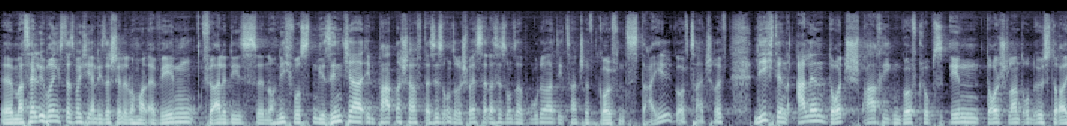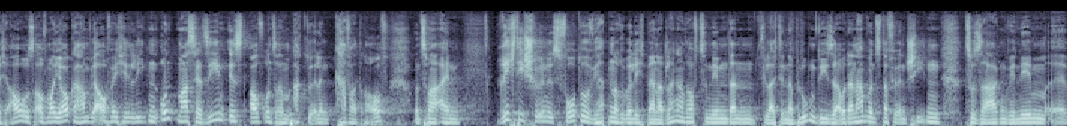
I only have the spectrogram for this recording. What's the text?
Äh, Marcel übrigens, das möchte ich an dieser Stelle nochmal erwähnen, für alle, die es noch nicht wussten, wir sind ja in Partnerschaft, das ist unsere Schwester, das ist unser Bruder, die Zeitschrift Golf Style, Golfzeitschrift, liegt in allen deutschsprachigen Golfclubs in Deutschland und Österreich aus. Auf Mallorca haben wir auch welche liegen und Marcel Siem ist auf unserem aktuellen Cover drauf und zwar ein richtig schönes Foto. Wir hatten noch überlegt, Bernhard Langer drauf zu nehmen, dann vielleicht in der Blumenwiese, aber dann haben wir uns dafür entschieden zu sagen, wir nehmen äh,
